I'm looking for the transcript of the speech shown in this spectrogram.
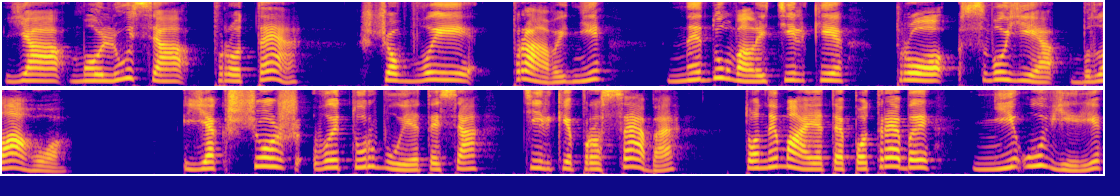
Я молюся про те, щоб ви, праведні, не думали тільки про своє благо. Якщо ж ви турбуєтеся тільки про себе, то не маєте потреби ні у вірі,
